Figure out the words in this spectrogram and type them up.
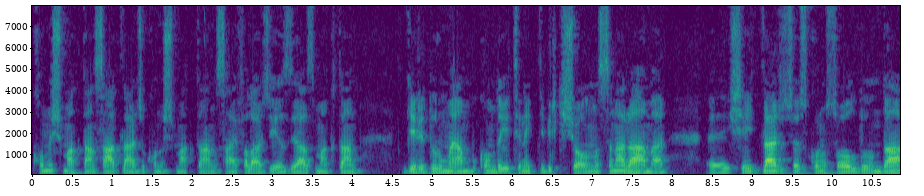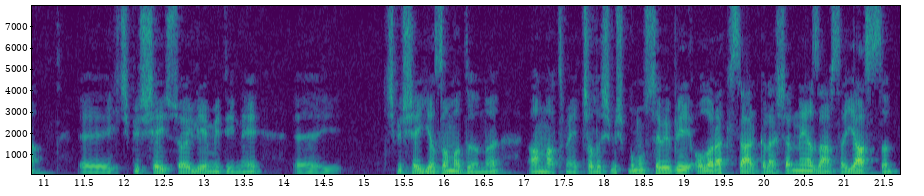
konuşmaktan, saatlerce konuşmaktan, sayfalarca yazı yazmaktan geri durmayan, bu konuda yetenekli bir kişi olmasına rağmen e, şehitler söz konusu olduğunda e, hiçbir şey söyleyemediğini, e, hiçbir şey yazamadığını anlatmaya çalışmış. Bunun sebebi olarak ise arkadaşlar ne yazarsa yazsın,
